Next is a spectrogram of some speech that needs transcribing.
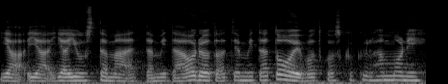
Ja, ja, ja just tämä, että mitä odotat ja mitä toivot, koska kyllähän moni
